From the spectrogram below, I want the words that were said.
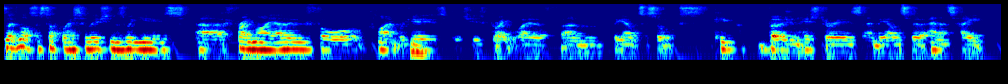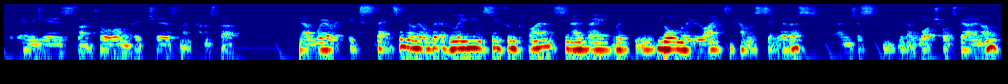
there's lots of software solutions. We use uh, Frame.io for client Hmm. reviews, which is a great way of um, being able to sort of keep version histories and be able to annotate images, like draw on pictures and that kind of stuff. You know, we're expecting a little bit of leniency from clients. You know, they would normally like to come and sit with us and just you know watch what's going on,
